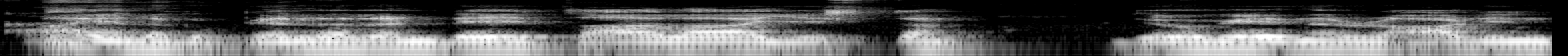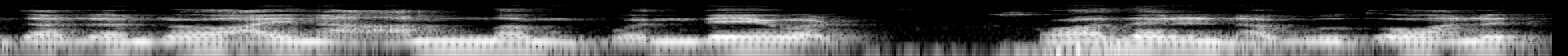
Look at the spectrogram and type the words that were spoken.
ఆయనకు పిల్లలంటే చాలా ఇష్టం జోగేంద్రుడు ఆడించడంలో ఆయన ఆనందం పొందేవాడు సోదరి నవ్వుతూ అన్నది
